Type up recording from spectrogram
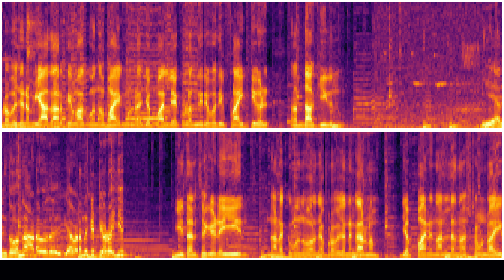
പ്രവചനം യാഥാർത്ഥ്യമാകുമെന്ന ഭയം കൊണ്ട് ജപ്പാനിലേക്കുള്ള നിരവധി ഫ്ലൈറ്റുകൾ റദ്ദാക്കിയിരുന്നു. എന്തോന്നാടോ ഇത് എവിടെ നിന്ന് കിട്ടിയോടോ ഈ ഈ തൽസുകയുടെ ഈ നടക്കുമെന്ന് പറഞ്ഞ പ്രവചനം കാരണം ജപ്പാന് നല്ല നഷ്ടമുണ്ടായി.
